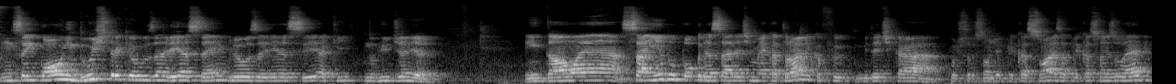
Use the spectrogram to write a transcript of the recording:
Não sei em qual indústria que eu usaria Assembly ou usaria C aqui no Rio de Janeiro. Então, é, saindo um pouco dessa área de mecatrônica, fui me dedicar à construção de aplicações, aplicações web,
